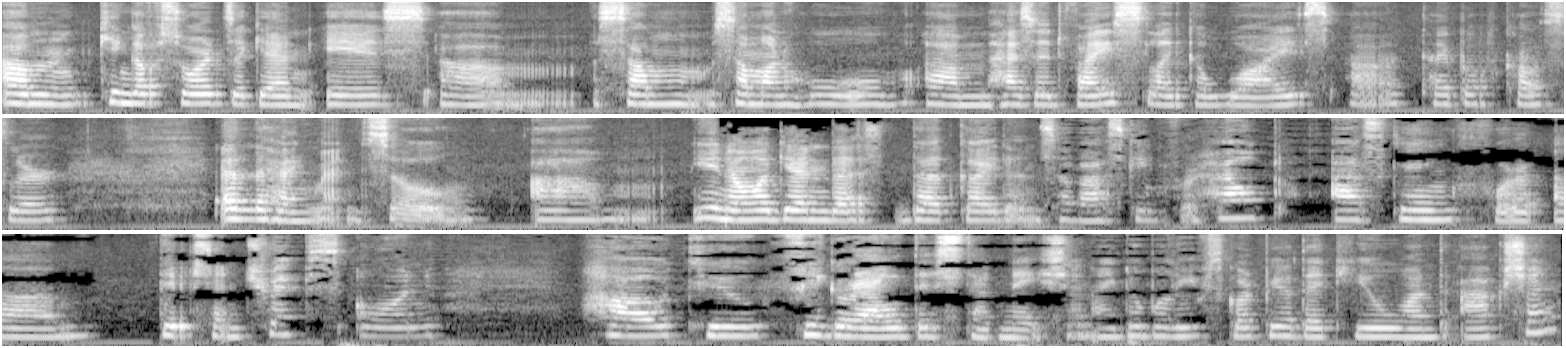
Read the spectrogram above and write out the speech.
Um, King of Swords again is um, some someone who um, has advice, like a wise uh, type of counselor, and the Hangman. So um, you know, again, that that guidance of asking for help, asking for um, tips and tricks on how to figure out this stagnation. I do believe, Scorpio, that you want action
